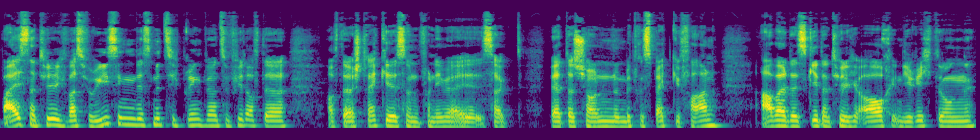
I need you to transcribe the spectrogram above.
weiß natürlich, was für Risiken das mit sich bringt, wenn man zu viert auf der, auf der Strecke ist und von dem her sagt, wird das schon mit Respekt gefahren. Aber das geht natürlich auch in die Richtung,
